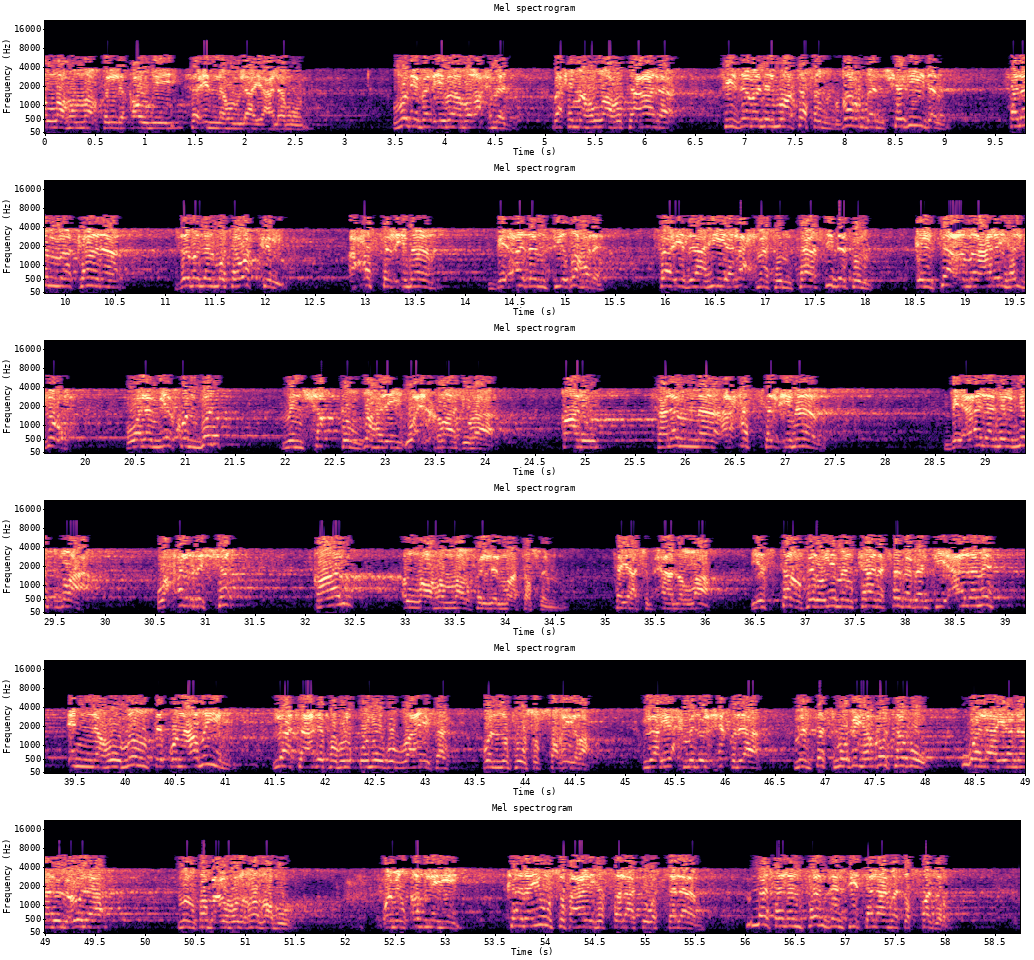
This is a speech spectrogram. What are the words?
اللهم اغفر لقومي فإنهم لا يعلمون. ضرب الإمام أحمد رحمه الله تعالى في زمن المعتصم ضربا شديدا فلما كان زمن المتوكل أحس الإمام بأذى في ظهره فإذا هي لحمة فاسدة التأم عليها الجرح ولم يكن بد من شق الظهر وإخراجها. قالوا فلما أحس الإمام بألم المفضع وحر الشق قال اللهم اغفر للمعتصم. فيا سبحان الله يستغفر لمن كان سببا في ألمه إنه منطق عظيم لا تعرفه القلوب الضعيفة. والنفوس الصغيرة. لا يحمل الحقد من تسمو به الرتب ولا ينال العلا من طبعه الغضب. ومن قبله كان يوسف عليه الصلاة والسلام مثلا فردا في سلامة الصدر.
